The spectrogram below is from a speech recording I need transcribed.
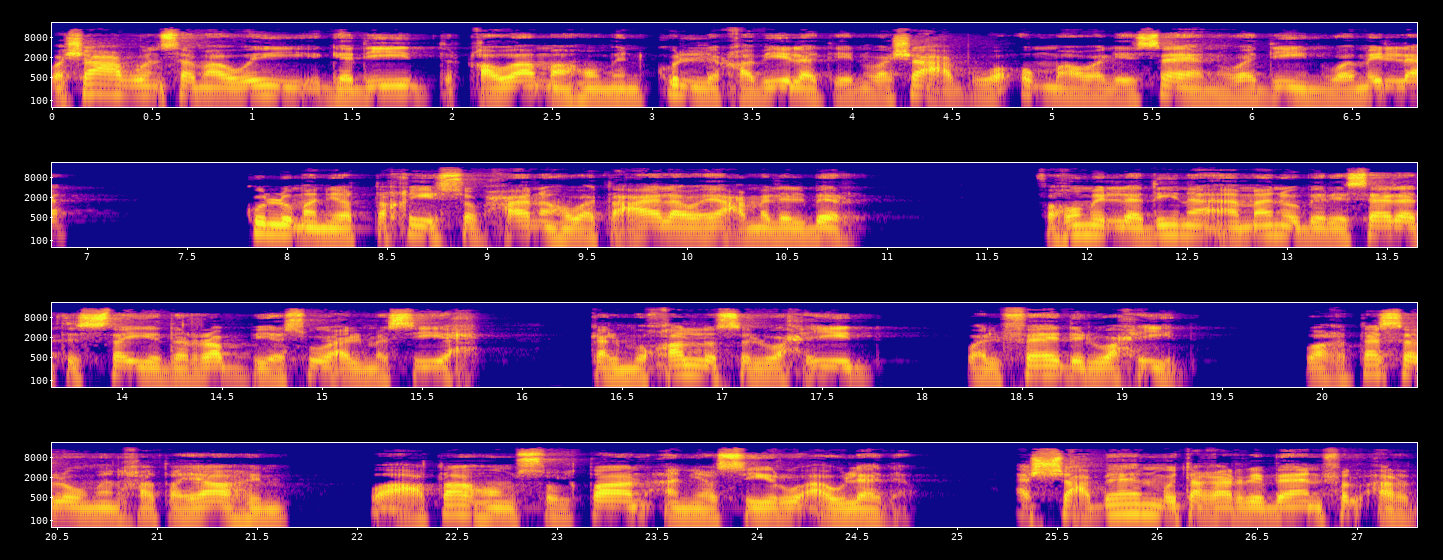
وشعب سماوي جديد قوامه من كل قبيلة وشعب وأمة ولسان ودين وملة كل من يتقيه سبحانه وتعالى ويعمل البر. فهم الذين آمنوا برسالة السيد الرب يسوع المسيح كالمخلص الوحيد والفادي الوحيد واغتسلوا من خطاياهم وأعطاهم سلطان أن يصيروا أولاده. الشعبان متغربان في الأرض.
